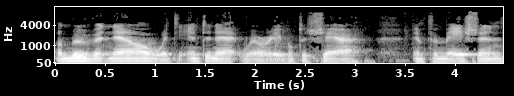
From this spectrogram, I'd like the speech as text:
a movement now with the internet where we're able to share information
